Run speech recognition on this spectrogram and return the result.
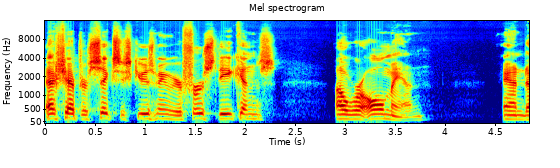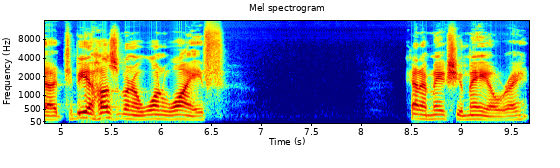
Acts chapter 6, excuse me, your first deacons uh, were all men. And uh, to be a husband of one wife kind of makes you male, right?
